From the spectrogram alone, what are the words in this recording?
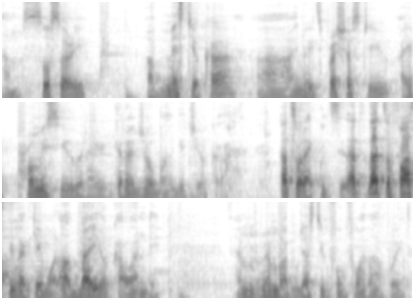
I'm so sorry. I've messed your car. Uh, I know it's precious to you. I promise you, when I get a job, I'll get you a car. That's what I could say. That's, that's the first thing that came out. I'll buy your car one day. I remember I'm just in Form 4 at that point.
